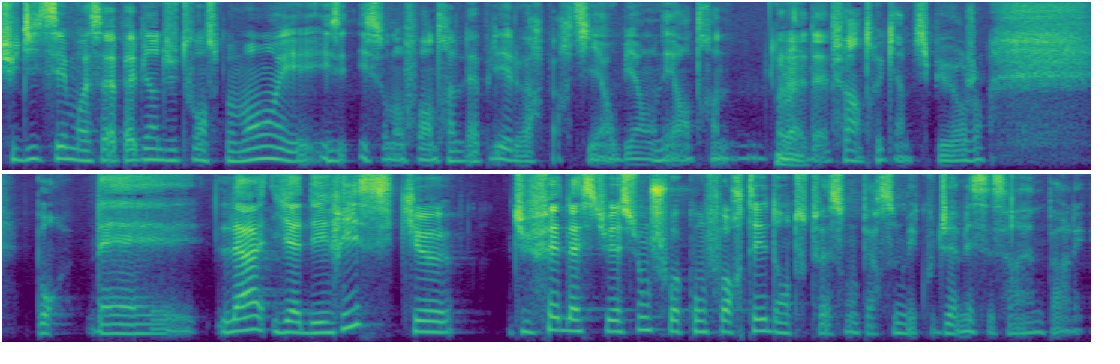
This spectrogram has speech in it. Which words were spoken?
je lui dis, tu sais, moi ça va pas bien du tout en ce moment et, et- et son enfant est en train de l'appeler, elle va repartir. Ou bien on est en train de, voilà, Ouais. de faire un truc un petit peu urgent. Bon, ben, là, il y a des risques que du fait de la situation, je sois conforté dans de toute façon, personne ne m'écoute jamais, ça sert à rien de parler.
